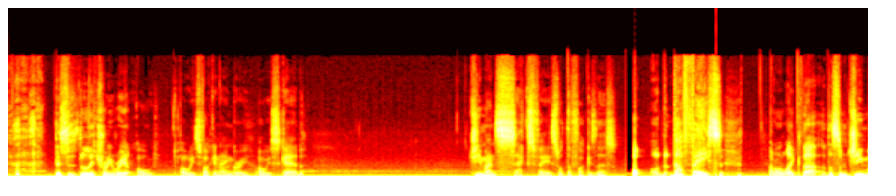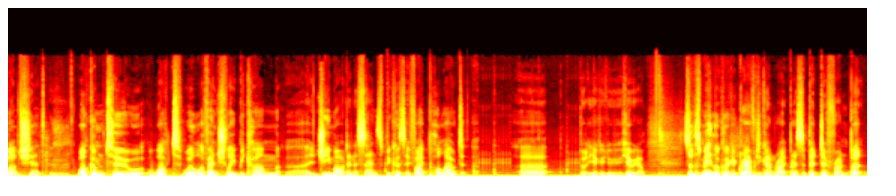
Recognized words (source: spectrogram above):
this is literally real. Oh, oh, he's fucking angry. Oh, he's scared. G-Man's sex face. What the fuck is this? Oh, oh th that face! I don't like that. That's some Gmod shit. Welcome to what will eventually become uh, Gmod in a sense, because if I pull out... Uh, but yeah, here we go. So this may look like a gravity gun, right? But it's a bit different, but...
